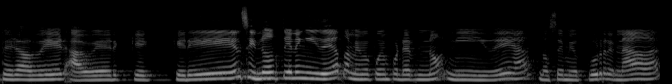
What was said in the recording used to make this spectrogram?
pero a ver, a ver qué creen. Si no tienen idea, también me pueden poner no, ni idea, no se me ocurre nada.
